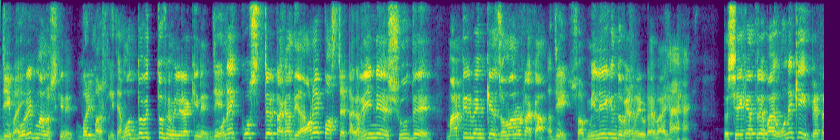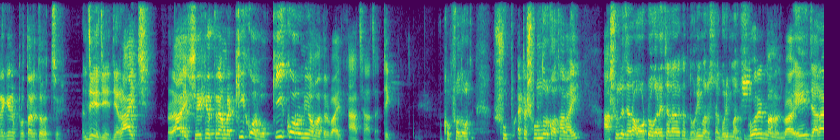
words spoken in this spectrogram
জি ভাই। গরিব মানুষ কিনে। গরিব মানুষ লিথিয়াম মধ্যবিত্ত ফ্যামিলিরা কিনে। অনেক কষ্টের টাকা দিয়া। অনেক কষ্টের টাকা ঋণে সুদে মাটির ব্যাংকে জমানো টাকা। জি। সব মিলিয়ে কিন্তু ব্যাটারি উঠায় ভাই। হ্যাঁ হ্যাঁ। তো সেক্ষেত্রে ভাই অনেকেই ব্যাটারি কিনে প্রতারিত হচ্ছে। জি জি জি রাইট। রাই সেক্ষেত্রে আমরা কি করব? কি করণীয় আমাদের ভাই? আচ্ছা আচ্ছা ঠিক। খুব সুন্দর কথা। একটা সুন্দর কথা ভাই। আসলে যারা অটো গাড়ি চালায় ধনী মানুষ না গরিব মানুষ। গরিব মানুষ ভাই। এই যারা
